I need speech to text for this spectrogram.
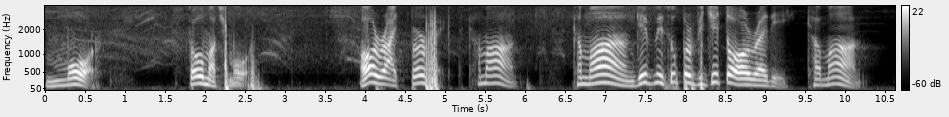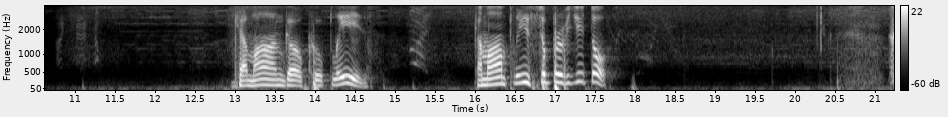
more. So much more. Alright, perfect. Come on. Come on, give me Super Vegito already. Come on. Come on, Goku, please. Come on, please, Super Vegito.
